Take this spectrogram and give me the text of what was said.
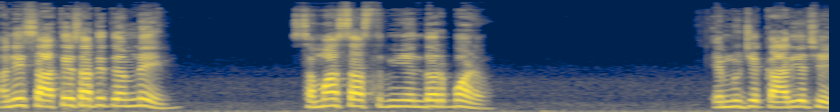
અને સાથે સાથે તેમણે સમાજશાસ્ત્રની અંદર પણ એમનું જે કાર્ય છે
